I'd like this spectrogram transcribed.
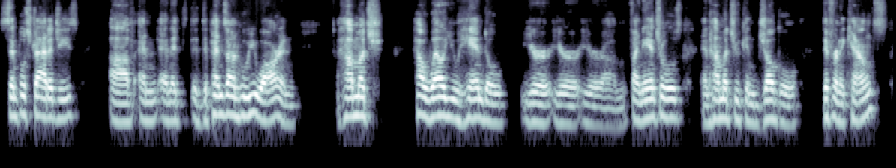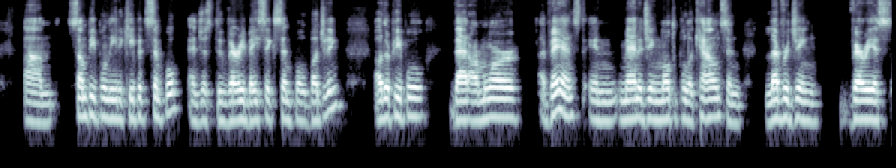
simple strategies of and and it, it depends on who you are and how much how well you handle your your your um, financials and how much you can juggle different accounts. Um, some people need to keep it simple and just do very basic, simple budgeting. Other people that are more advanced in managing multiple accounts and leveraging various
